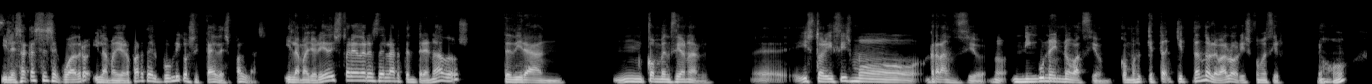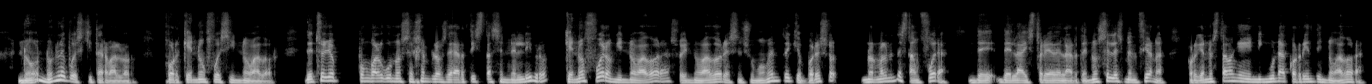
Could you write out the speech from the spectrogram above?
Y le sacas ese cuadro y la mayor parte del público se cae de espaldas. Y la mayoría de historiadores del arte entrenados te dirán, mm, convencional, eh, historicismo rancio, no, ninguna innovación, como quitándole valor. Y es como decir, no, no, no le puedes quitar valor porque no fuese innovador. De hecho, yo pongo algunos ejemplos de artistas en el libro que no fueron innovadoras o innovadores en su momento y que por eso normalmente están fuera de, de la historia del arte. No se les menciona porque no estaban en ninguna corriente innovadora.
